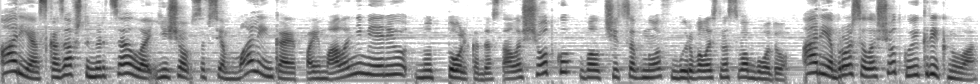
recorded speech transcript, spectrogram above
Ария, сказав, что Мерцелла еще совсем маленькая, поймала Немерию, но только достала щетку, волчица вновь вырвалась на свободу. Ария бросила щетку и крикнула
